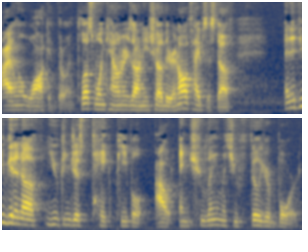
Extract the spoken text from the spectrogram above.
Island Walk and throwing plus one counters on each other and all types of stuff. And if you get enough, you can just take people out, and Chulane lets you fill your board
